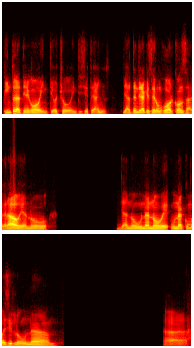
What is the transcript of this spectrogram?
Pinto ya tiene como 28 o 27 años. Ya tendría que ser un jugador consagrado, ya no. Ya no una nove, una, ¿cómo decirlo? Una. Ah,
